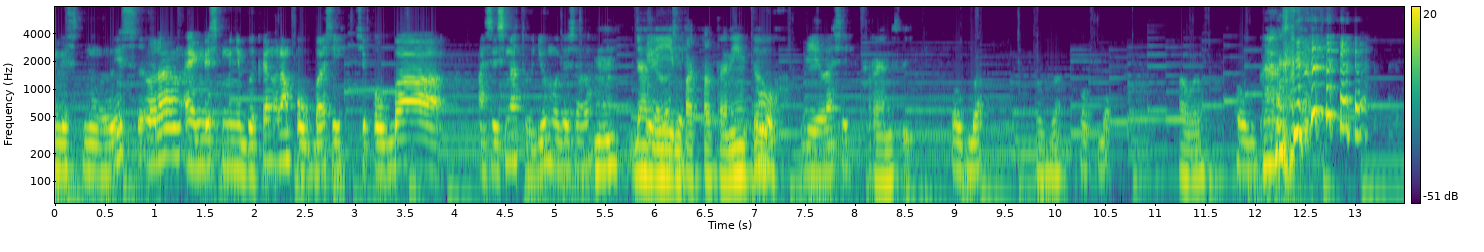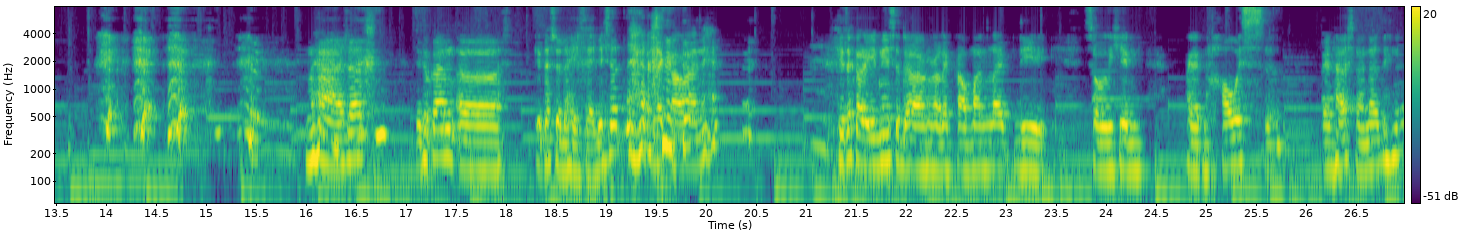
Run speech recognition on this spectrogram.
list nulis orang Inggris menyebutkan orang Pogba sih. Si Pogba asisnya 7 mau tidak salah. Hmm, dari Gila sih. empat pertandingan itu Tuh, gila sih keren sih Pogba. coba Pogba. Paul Pogba. nah, saat itu kan eh, kita sudah isi aja saat rekamannya. kita kali ini sedang rekaman live di Solihin Penthouse. Penthouse mana tuh?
